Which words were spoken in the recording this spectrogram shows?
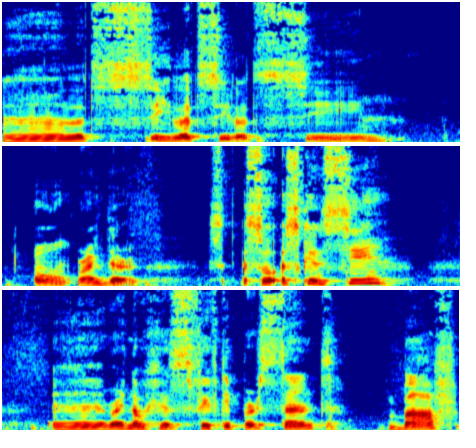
Uh, let's see, let's see, let's see. Oh, right there. So, so as you can see, uh, right now he has 50% buff,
